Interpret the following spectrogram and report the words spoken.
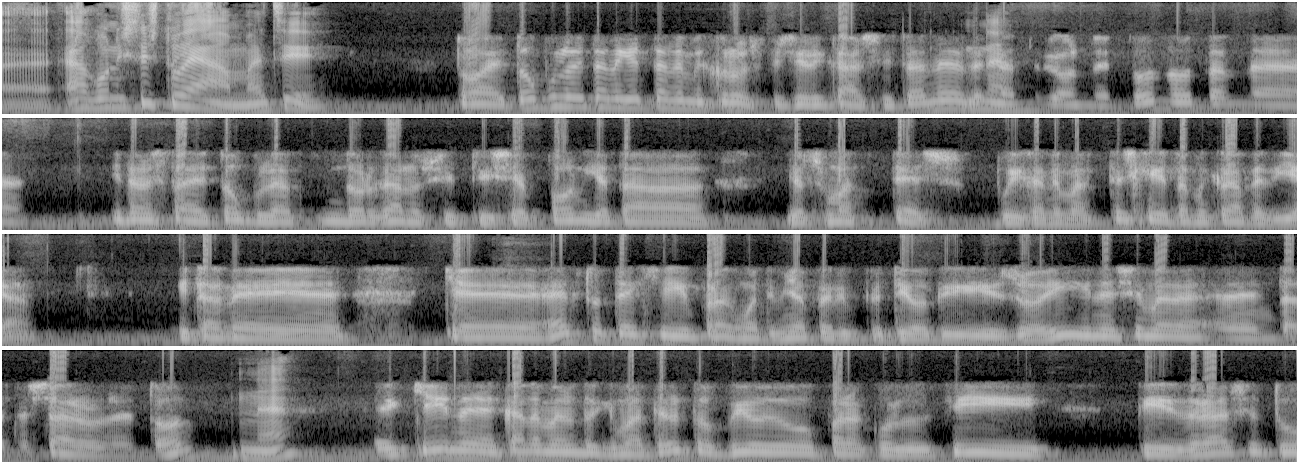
ε, αγωνιστής του ΕΑΜ, έτσι. Το Αετόπουλο ήταν γιατί ήταν μικρός, πιτσιρικάς ήταν, 13 ναι. ετών, όταν ήταν στα Αετόπουλα την οργάνωση της ΕΠΟΝ για, τα, για τους μαθητές που είχαν οι μαθητές και για τα μικρά παιδιά. Ήταν και έκτοτε έχει πράγματι μια περιπετειώδη ζωή, είναι σήμερα 94 ετών. Ναι. Και είναι, κάναμε ένα ντοκιμαντέρ το οποίο παρακολουθεί τη δράση του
